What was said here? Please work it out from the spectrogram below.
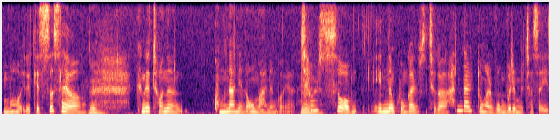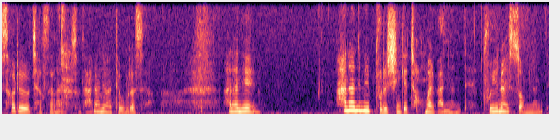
뭐 이렇게 쓰세요. 네. 근데 저는 공란이 너무 많은 거예요. 채울 수 없, 있는 공간이 없어서 제가 한 달 동안 몸부림을 쳐서 이 서류 작성하면서 하나님한테 울었어요. 하나님, 하나님이 부르신 게 정말 맞는데, 부인할 수 없는데.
